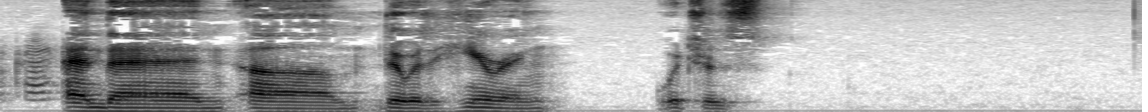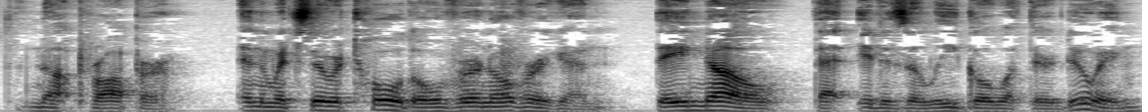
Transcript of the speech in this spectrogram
Okay. And then um, there was a hearing, which was not proper, in which they were told over and over again they know that it is illegal what they're doing,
